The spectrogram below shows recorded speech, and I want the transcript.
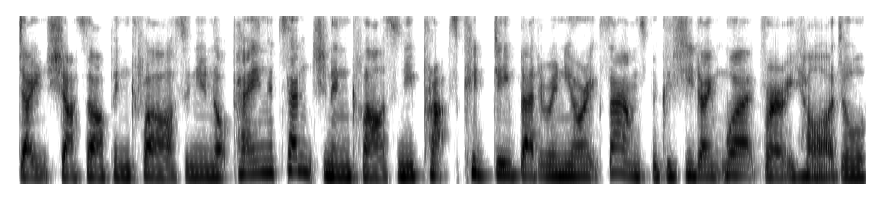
don't shut up in class and you're not paying attention in class and you perhaps could do better in your exams because you don't work very hard or,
